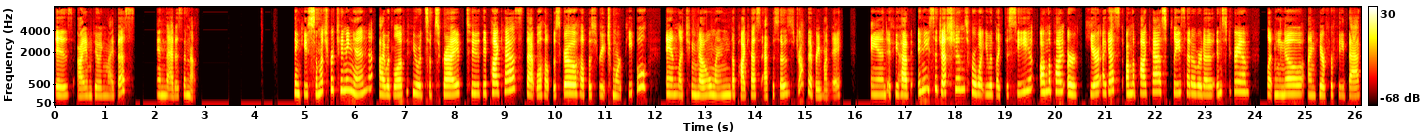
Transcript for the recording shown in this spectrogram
is I am doing my best, and that is enough. Thank you so much for tuning in. I would love if you would subscribe to the podcast. That will help us grow, help us reach more people, and let you know when the podcast episodes drop every Monday. And if you have any suggestions for what you would like to see on the pod or here, I guess, on the podcast, please head over to Instagram. Let me know. I'm here for feedback.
